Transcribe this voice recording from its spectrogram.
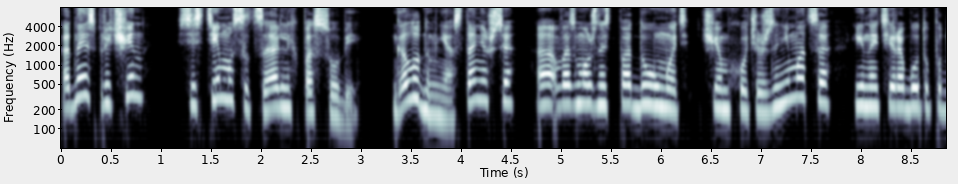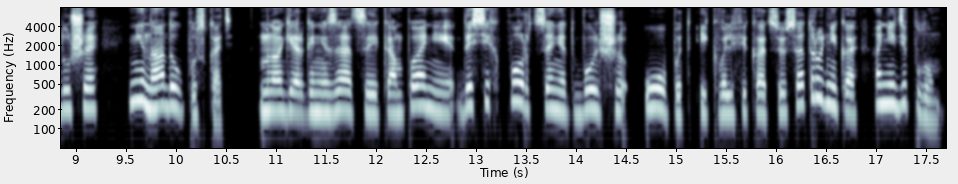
Одна из причин — система социальных пособий. Голодным не останешься, а возможность подумать, чем хочешь заниматься и найти работу по душе, не надо упускать. Многие организации и компании до сих пор ценят больше опыт и квалификацию сотрудника, а не диплом.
